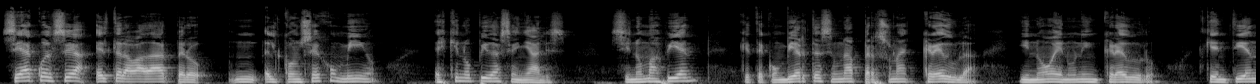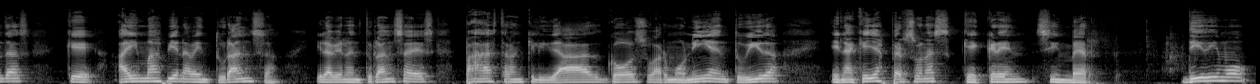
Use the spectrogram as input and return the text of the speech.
Sea cual sea, Él te la va a dar, pero mm, el consejo mío es que no pidas señales, sino más bien que te conviertas en una persona crédula y no en un incrédulo, que entiendas que hay más bienaventuranza y la bienaventuranza es paz, tranquilidad, gozo, armonía en tu vida en aquellas personas que creen sin ver. Dídimo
